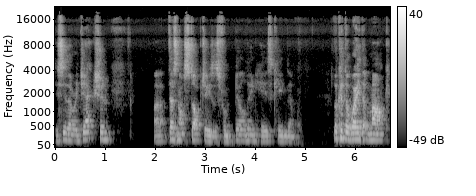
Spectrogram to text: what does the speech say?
You see, the rejection uh, does not stop Jesus from building his kingdom. Look at the way that Mark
